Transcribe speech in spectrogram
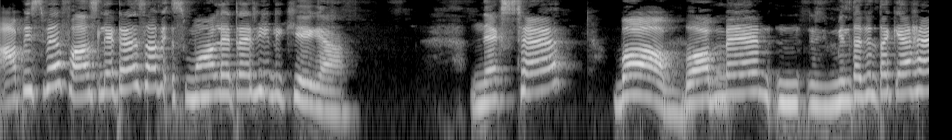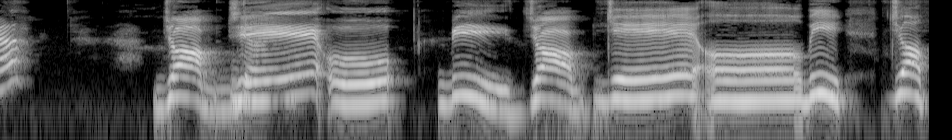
आप इसमें फ़र्स्ट लेटर सब स्मॉल लेटर ही लिखिएगा। नेक्स्ट है बॉब बॉब में मिलता जुलता क्या है? Job J O B job J O B job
